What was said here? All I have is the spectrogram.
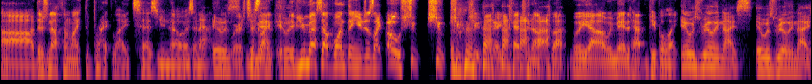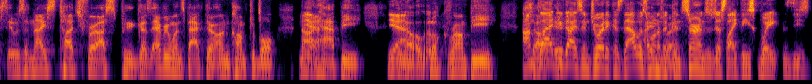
uh there's nothing like the bright lights as you know as an athlete was- where it's just man, like it was- if you mess up one thing you're just like oh shoot shoot shoot shoot you know, you're catching up but we uh we made it happen people like It was really nice. It was really nice. It was a nice touch for us because everyone's back there uncomfortable, not Yeah. happy, yeah you know, a little grumpy. I'm So glad you guys enjoyed it because that was I one of the concerns is just like these weight these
